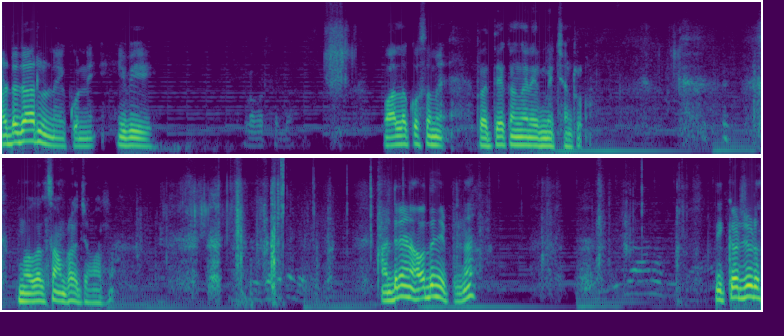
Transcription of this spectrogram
అడ్డదారులు ఉన్నాయి కొన్ని. ఇవి వాళ్ళ కోసమే ప్రత్యేకంగా నిర్మించారు మొఘల్ సామ్రాజ్యం వాళ్ళు. అంటే నేను అవద్దని చెప్పినా ఇక్కడ చూడు.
